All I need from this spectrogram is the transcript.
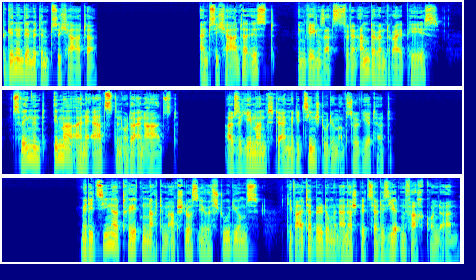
Beginnen wir mit dem Psychiater. Ein Psychiater ist, im Gegensatz zu den anderen drei Ps, zwingend immer eine Ärztin oder ein Arzt, also jemand, der ein Medizinstudium absolviert hat. Mediziner treten nach dem Abschluss ihres Studiums die Weiterbildung in einer spezialisierten Fachkunde an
